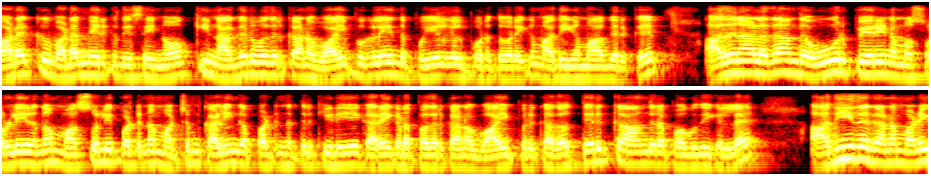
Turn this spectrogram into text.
வடக்கு வடமேற்கு திசை நோக்கி நகர்வதற்கான வாய்ப்புகளே இந்த புயல்கள் பொறுத்த வரைக்கும் அதிகமாக இருக்கு. அதனால தான் அந்த ஊர் பேரை நம்ம சொல்லியிருந்தோம். மசூலிப்பட்டினம் மற்றும் கலிங்கப்பட்டினத்திற்கு இடையே கரை கடப்பதற்கான வாய்ப்பு இருக்கு. அதாவது தெற்கு ஆந்திர பகுதிகளில் அதீத கனமழை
